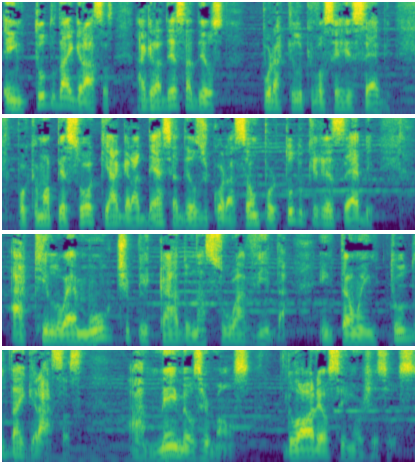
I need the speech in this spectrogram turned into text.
Em tudo dai graças. Agradeça a Deus por aquilo que você recebe, porque uma pessoa que agradece a Deus de coração por tudo que recebe, aquilo é multiplicado na sua vida. Então, em tudo dai graças. Amém, meus irmãos. Glória ao Senhor Jesus.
